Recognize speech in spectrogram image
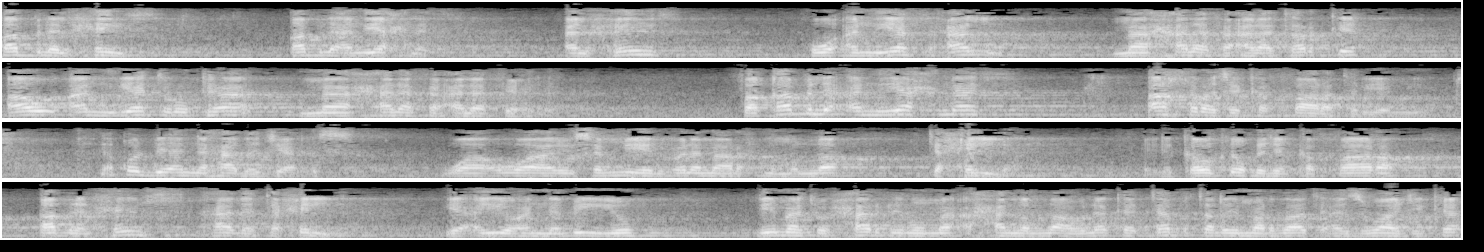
قبل الحنث قبل أن يحنث. الحنث هو أن يفعل ما حلف على تركه أو أن يترك ما حلف على فعله. فقبل أن يحنث أخرج كفارة اليمين. نقول بأن هذا جائز ويسميه العلماء رحمهم الله تحلة. يعني كونك تخرج الكفارة قبل الحنث هذا تحلة. يا أيها النبي لم تحرم ما أحل الله لك تبتغي مرضات أزواجك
